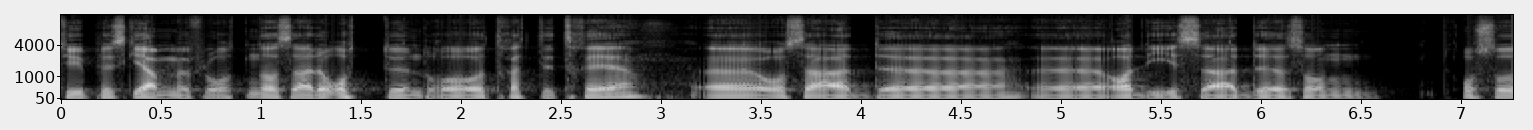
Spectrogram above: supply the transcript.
typisk hjemmeflåten da, så er det 833. Uh, og så er det uh, Av de så er det sånn også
